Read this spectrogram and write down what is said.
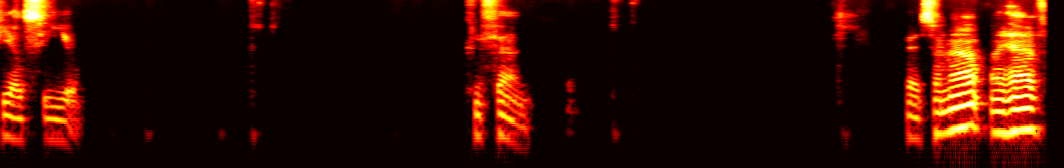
PLCU. Confirm. Okay, so now I have,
